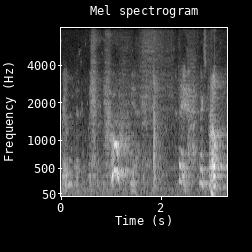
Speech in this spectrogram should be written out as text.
Really? Whew. Yeah. Hey, thanks, bro.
